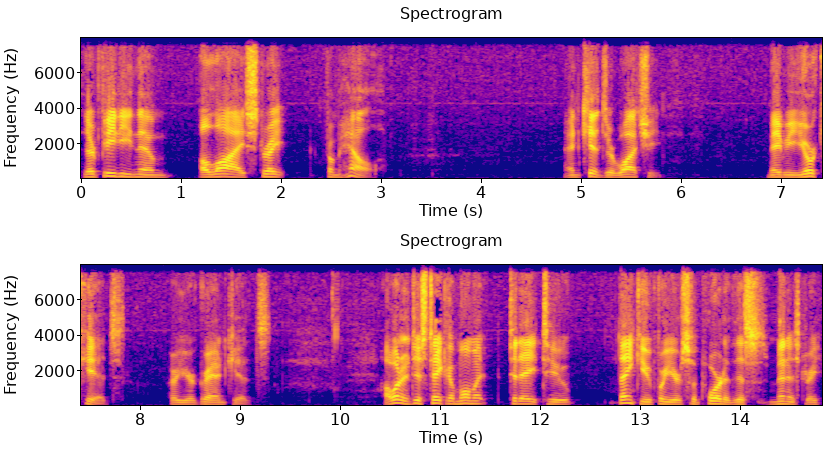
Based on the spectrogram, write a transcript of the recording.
They're feeding them a lie straight from hell. And kids are watching. Maybe your kids or your grandkids. I want to just take a moment today to thank you for your support of this ministry.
